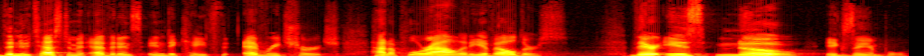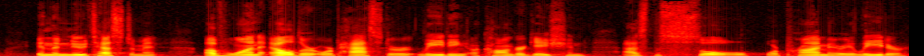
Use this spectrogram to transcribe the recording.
The New Testament evidence indicates that every church had a plurality of elders. There is no example in the New Testament of one elder or pastor leading a congregation as the sole or primary leader.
